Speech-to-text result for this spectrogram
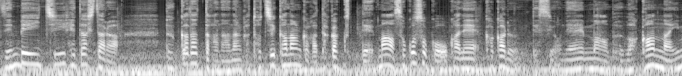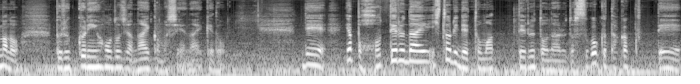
全米一下手したら物価だったかななんか土地かなんかが高くってまあそこそこお金かかるんですよね。まあ分かんない。今のブルックリンほどじゃないかもしれないけど。でやっぱホテル代1人で泊まってるとなるとすごく高くって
